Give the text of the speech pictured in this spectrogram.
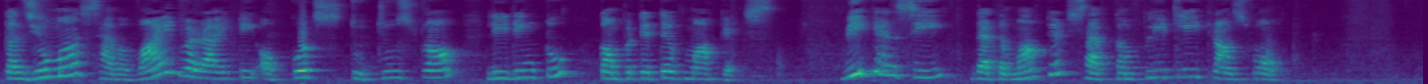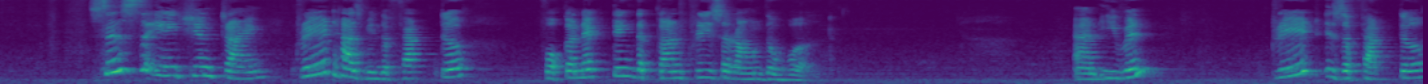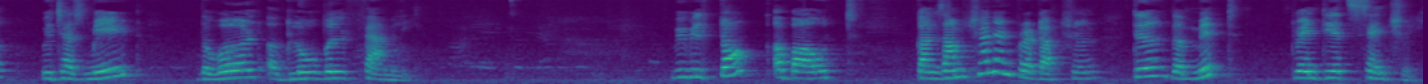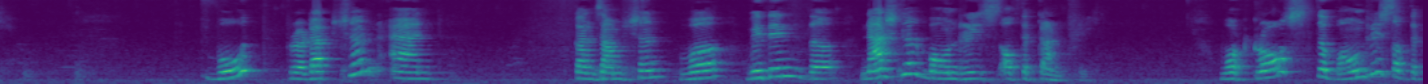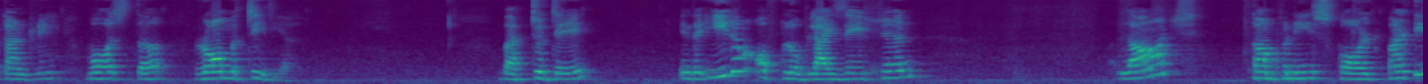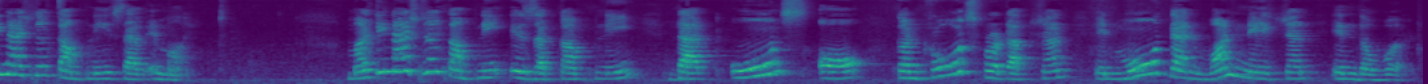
Consumers have a wide variety of goods to choose from, leading to competitive markets. We can see that the markets have completely transformed. Since the ancient time, trade has been the factor for connecting the countries around the world. And even trade is a factor which has made the world a global family. We will talk about consumption and production till the mid 20th century. Both production and consumption were within the national boundaries of the country. What crossed the boundaries of the country was the raw material. But today, in the era of globalization, large companies called multinational companies have emerged. Multinational company is a company that owns or controls production in more than one nation in the world.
